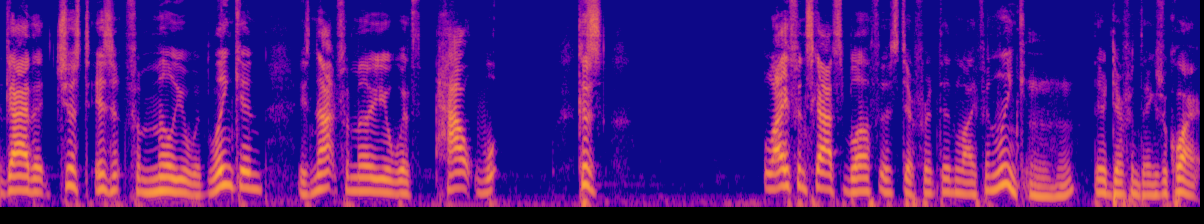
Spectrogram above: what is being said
guy that just isn't familiar with Lincoln, is not familiar with how, because life in Scottsbluff is different than life in Lincoln. Mm-hmm. There are different things required.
